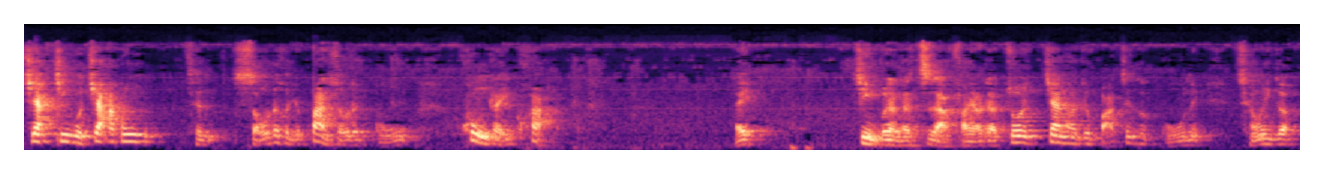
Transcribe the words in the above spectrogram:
加经过加工成熟的或者半熟的谷物混在一块儿，哎。进一步让它自然发酵，掉，做这样的话就把这个谷物呢成为一个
